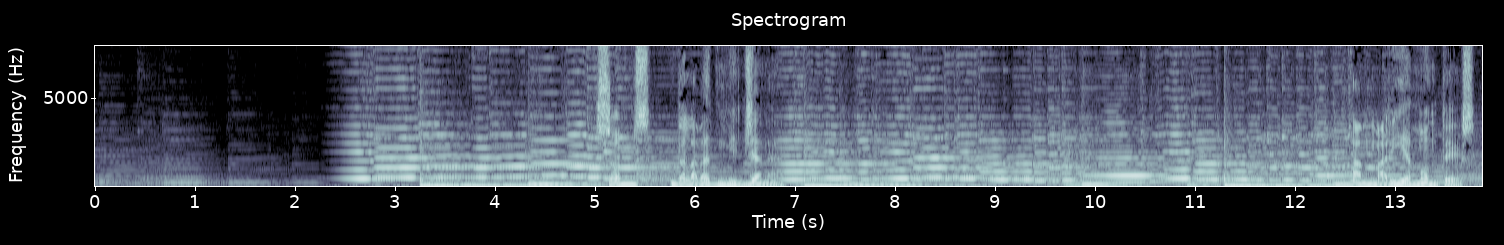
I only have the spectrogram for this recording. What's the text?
Sons de l'edat mitjana. Amb Maria Montes.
